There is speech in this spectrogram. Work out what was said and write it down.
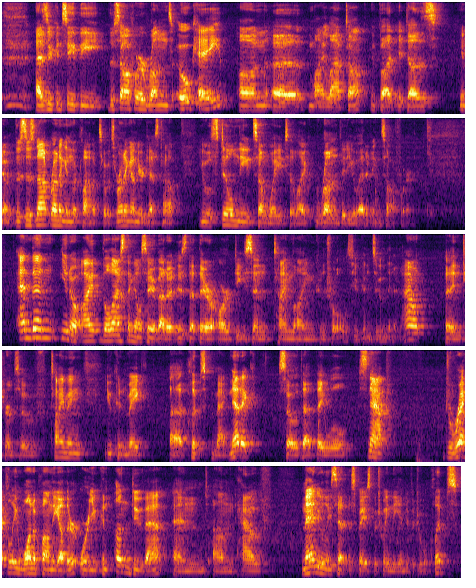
as you can see, the, the software runs okay on uh, my laptop, but it does, you know, this is not running in the cloud, so it's running on your desktop. You will still need some way to like run video editing software. And then, you know, I the last thing I'll say about it is that there are decent timeline controls. You can zoom in and out in terms of timing. You can make uh, clips magnetic so that they will snap directly one upon the other, or you can undo that and um, have manually set the space between the individual clips.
